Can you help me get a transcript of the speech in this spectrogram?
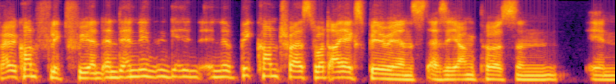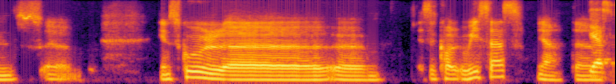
very conflict free, and and and in, in, in a big contrast, what I experienced as a young person in uh, in school. Uh, uh, is it called recess? Yeah. The, yes.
